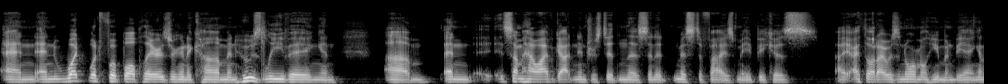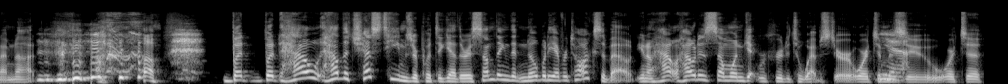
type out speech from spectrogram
and and what what football players are going to come and who's leaving and um, and somehow I've gotten interested in this, and it mystifies me because I, I thought I was a normal human being, and I'm not. But but how how the chess teams are put together is something that nobody ever talks about. You know how how does someone get recruited to Webster or to yeah. Mizzou or to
